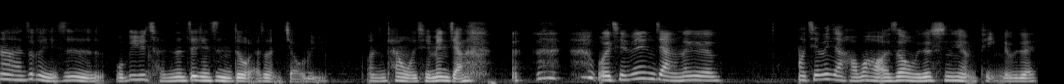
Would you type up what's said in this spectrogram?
那这个也是我必须承认，这件事情对我来说很焦虑。哦，你看我前面讲，我前面讲那个，我前面讲好不好的时候，我就心里很平，对不对？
